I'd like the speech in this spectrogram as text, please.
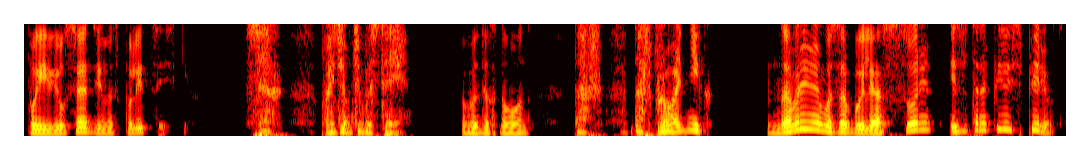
появился один из полицейских. — Сэр, пойдемте быстрее, — выдохнул он. — Наш, наш проводник. На время мы забыли о ссоре и заторопились вперед,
